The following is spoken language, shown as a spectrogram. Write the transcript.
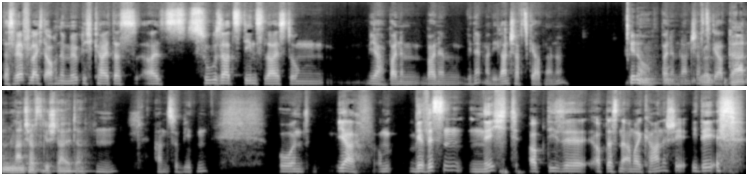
Das wäre vielleicht auch eine Möglichkeit, das als Zusatzdienstleistung ja, bei einem, bei einem, wie nennt man die, Landschaftsgärtner, ne? Genau. Bei einem Landschaftsgärtner. Garten, Landschaftsgestalter. Mhm. Anzubieten. Und ja, um, wir wissen nicht, ob diese, ob das eine amerikanische Idee ist,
